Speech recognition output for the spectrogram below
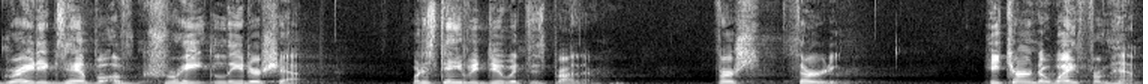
great example of great leadership. What does David do with his brother? Verse 30. He turned away from him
